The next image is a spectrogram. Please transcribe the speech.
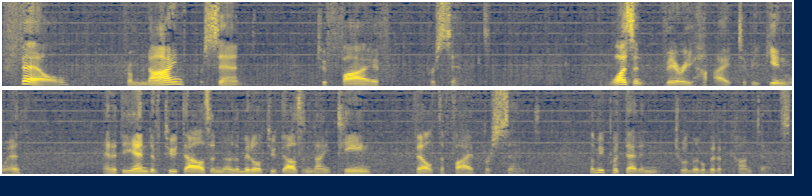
fell from 9% to 5%. It wasn't very high to begin with, and at the end of 2000 or the middle of 2019 fell to 5%. Let me put that into a little bit of context.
